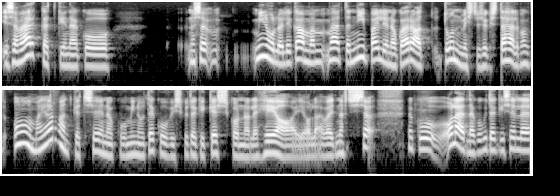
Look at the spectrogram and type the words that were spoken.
ja sa märkadki nagu noh, sa minul oli ka, ma mäletan nii palju nagu äratundmist ja sihukest tähelepanu, et oo, ma ei arvanudki, et see nagu minu teguviis kuidagi keskkonnale hea ei ole, vaid noh, siis sa nagu oled nagu kuidagi selle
